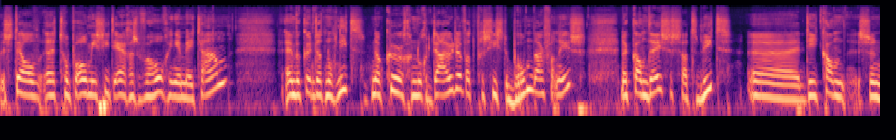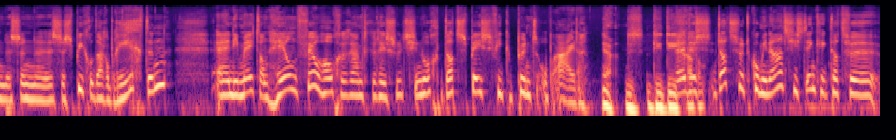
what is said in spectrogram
stel, uh, Tropomi ziet ergens een verhoging in methaan. En we kunnen dat nog niet nauwkeurig genoeg duiden, wat precies de bron daarvan is. Dan kan deze satelliet uh, die kan zijn, zijn, zijn spiegel daarop richten. En die meet dan heel veel hogere ruimtelijke resolutie nog dat specifieke punt op aarde. Ja, dus die, die uh, dus dat soort combinaties denk ik dat we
